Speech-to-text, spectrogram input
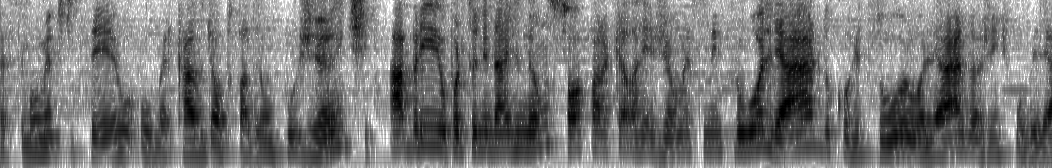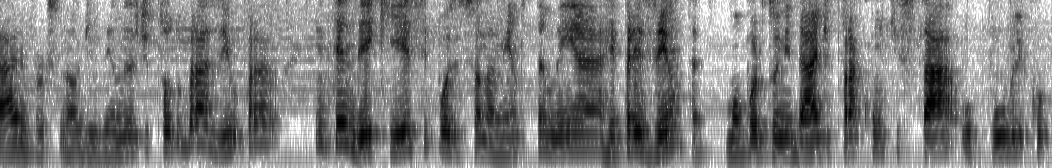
esse momento de ter o, o mercado mercado de alto padrão pujante, abre oportunidade não só para aquela região, mas também para o olhar do corretor, o olhar do agente imobiliário, profissional de vendas de todo o Brasil para entender que esse posicionamento também é, representa uma oportunidade para conquistar o público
